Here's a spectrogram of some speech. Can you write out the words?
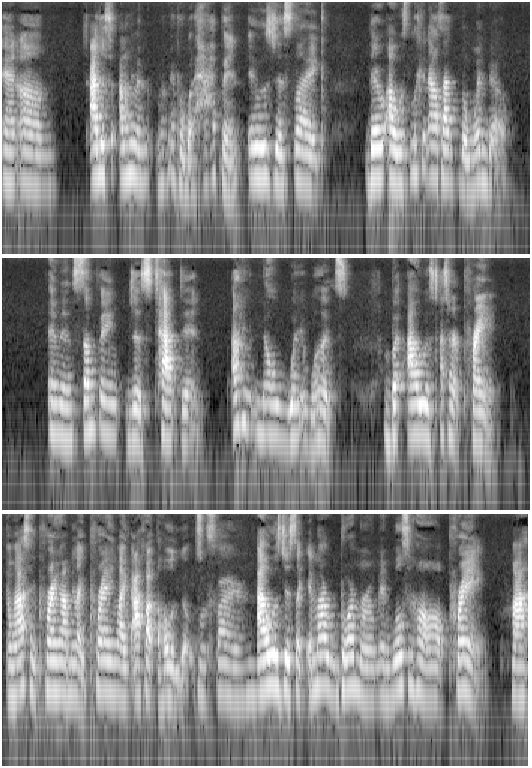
And um I just I don't even remember what happened. It was just like there I was looking outside the window and then something just tapped in. I don't even know what it was. But I was I started praying. And when I say praying, I mean like praying like I fought the Holy Ghost. With fire. I was just like in my dorm room in Wilson Hall praying my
